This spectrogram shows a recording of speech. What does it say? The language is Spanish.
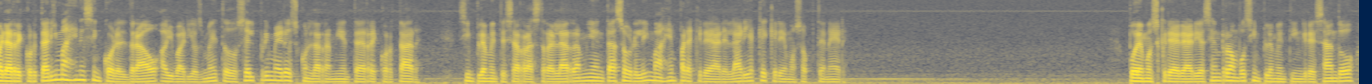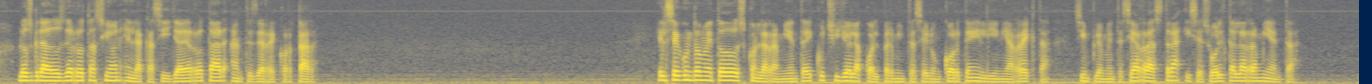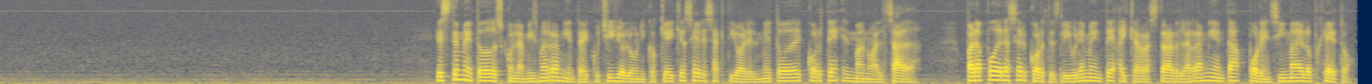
Para recortar imágenes en CorelDRAW hay varios métodos. El primero es con la herramienta de recortar. Simplemente se arrastra la herramienta sobre la imagen para crear el área que queremos obtener. Podemos crear áreas en rombo simplemente ingresando los grados de rotación en la casilla de rotar antes de recortar. El segundo método es con la herramienta de cuchillo la cual permite hacer un corte en línea recta. Simplemente se arrastra y se suelta la herramienta. Este método es con la misma herramienta de cuchillo, lo único que hay que hacer es activar el método de corte en mano alzada. Para poder hacer cortes libremente hay que arrastrar la herramienta por encima del objeto.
